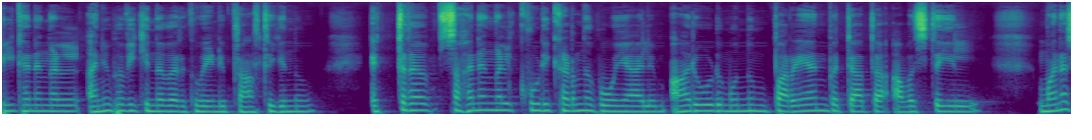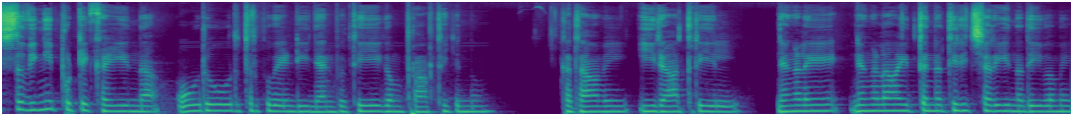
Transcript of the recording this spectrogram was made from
പീഡനങ്ങൾ അനുഭവിക്കുന്നവർക്ക് വേണ്ടി പ്രാർത്ഥിക്കുന്നു. എത്ര സഹനങ്ങൾ കൂടി കടന്നു പോയാലും ആരോടും ഒന്നും പറയാൻ പറ്റാത്ത അവസ്ഥയിൽ മനസ്സ് വിങ്ങിപ്പൊട്ടി കഴിയുന്ന ഓരോരുത്തർക്കു വേണ്ടി ഞാൻ പ്രത്യേകം പ്രാർത്ഥിക്കുന്നു. കഥാവെ ഈ രാത്രിയിൽ ഞങ്ങളെ ഞങ്ങളായി തന്നെ തിരിച്ചറിയുന്ന ദൈവമേ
